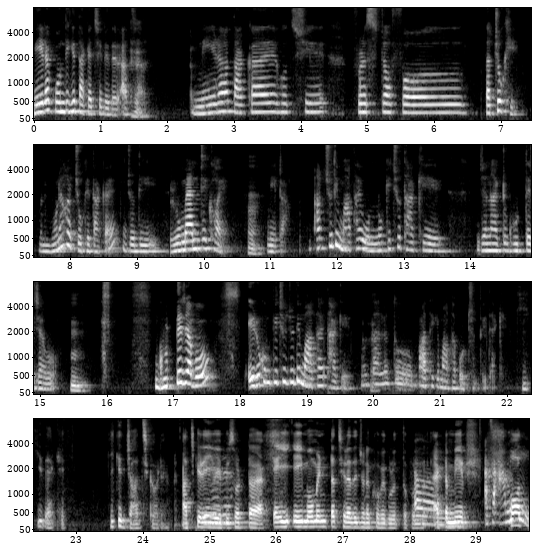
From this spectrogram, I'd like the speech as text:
মেয়েরা কোন দিকে তাকায় ছেলেদের? আচ্ছা হ্যাঁ। মেয়েরা তাকায় হচ্ছে ফার্স্ট অফ অল তার চোখে মানে মনে হয় চোখে তাকায় যদি রোম্যান্টিক হয় হ্যাঁ মেয়েটা। আর যদি মাথায় অন্য কিছু থাকে যে না একটু ঘুরতে যাব। হুম। ঘুরতে যাব এরকম কিছু যদি মাথায় থাকে তাহলে তো পা থেকে মাথা পর্যন্তই দেখে। কি কি দেখে? কি কি জাজ করে? আজকের এই এপিসোডটা এই এই মোমেন্টটা ছেলেদের জন্য খুবই গুরুত্বপূর্ণ। একটা মেয়ের আচ্ছা আমি কি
